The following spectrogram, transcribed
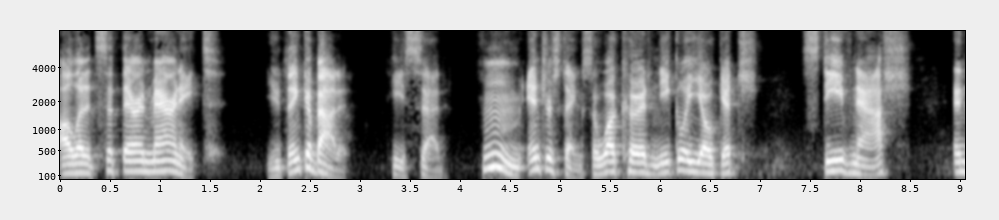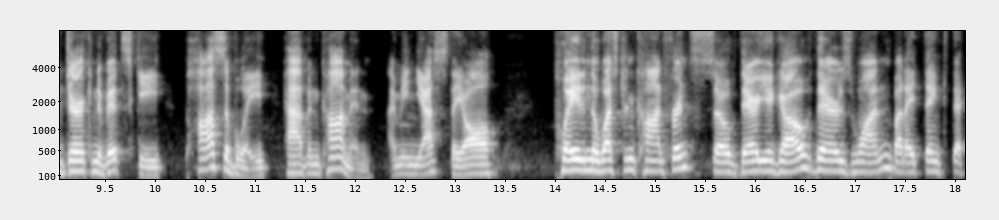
I'll let it sit there and marinate. You think about it, he said. Hmm, interesting. So what could Nikola Jokic, Steve Nash, and Dirk Nowitzki possibly have in common? I mean, yes, they all played in the Western Conference, so there you go. There's one, but I think that,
